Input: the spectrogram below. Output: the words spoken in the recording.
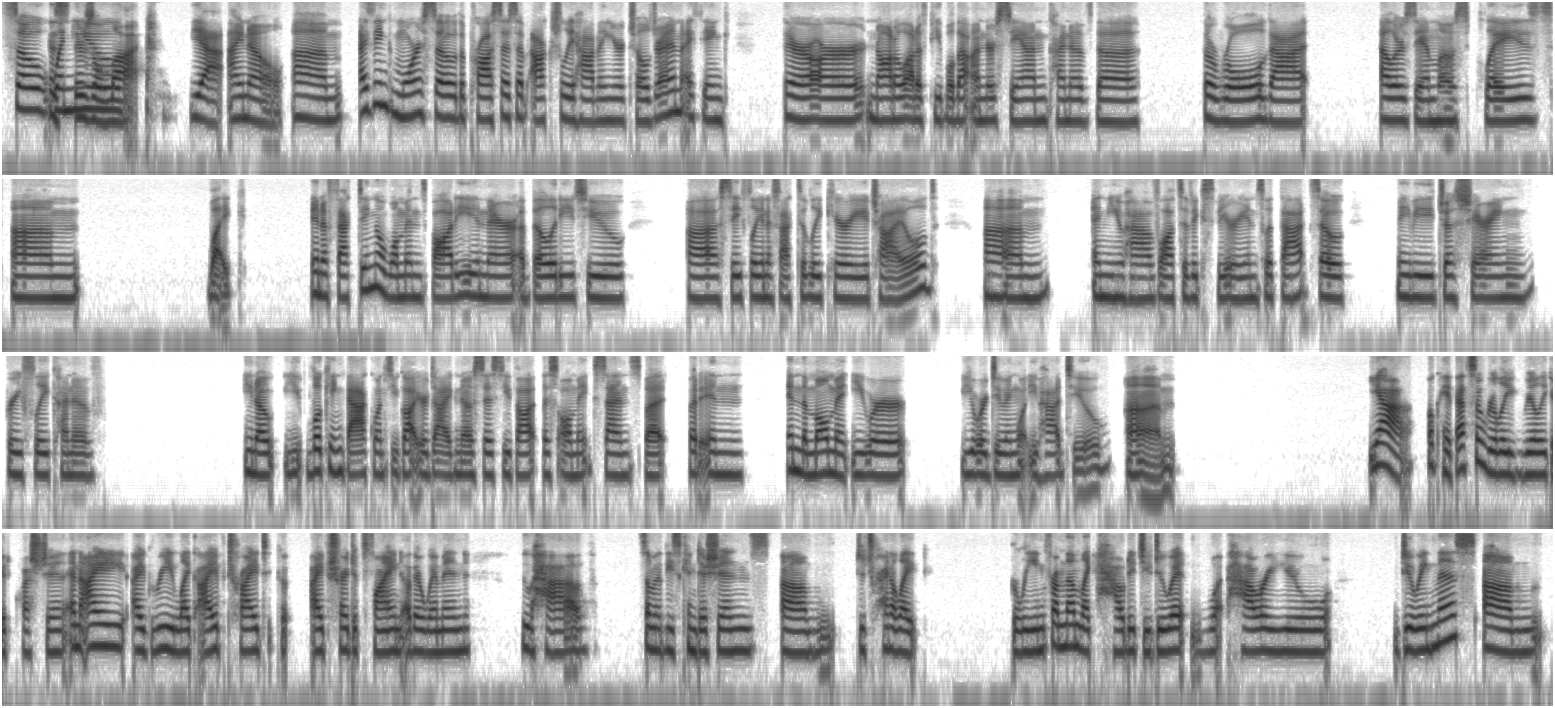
so when there's you, a lot. Yeah, I know. Um, I think more so the process of actually having your children. I think there are not a lot of people that understand kind of the the role that Ehlers-Danlos plays, um, like in affecting a woman's body and their ability to uh, safely and effectively carry a child. Um, and you have lots of experience with that. So maybe just sharing briefly, kind of, you know, you, looking back once you got your diagnosis, you thought this all makes sense, but but in in the moment, you were you were doing what you had to. Um, yeah. Okay. That's a really, really good question. And I, I agree. Like I've tried to, I've tried to find other women who have some of these conditions um, to try to like glean from them. Like, how did you do it? What, how are you doing this? Um,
